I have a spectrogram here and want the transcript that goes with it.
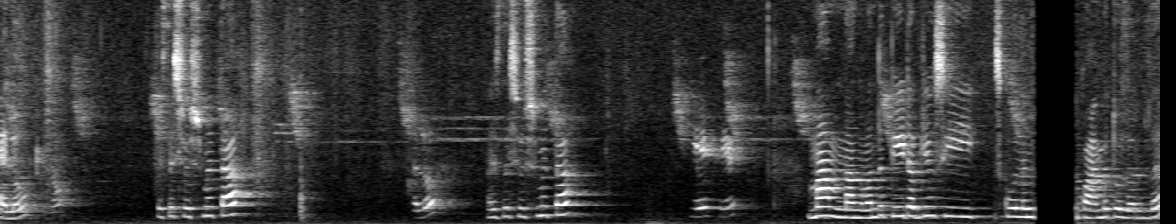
hello Hello? Is Sushmita hello Hello? Is Sushmita Shushmita? Yes, ma'am நாங்கள் வந்து பிடபிள்யூசி ஸ்கூல்லேருந்து கோயம்புத்தூர்லேருந்து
